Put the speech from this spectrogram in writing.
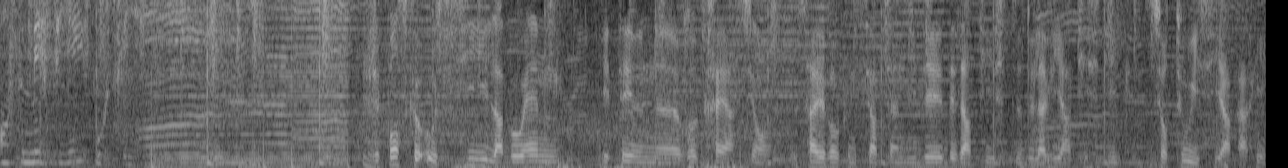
on se méfiait aussi. Je pense que aussi la bohème était une recréation. Ça évoque une certaine idée des artistes, de la vie artistique, surtout ici à Paris.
